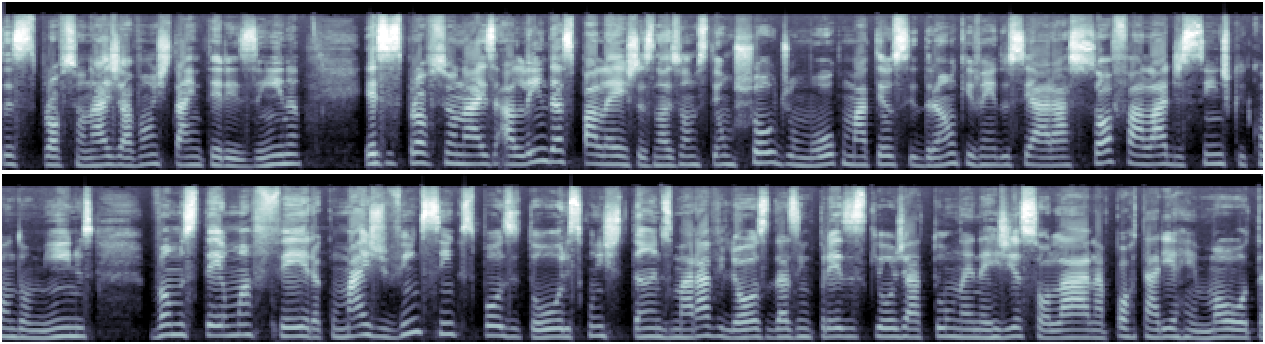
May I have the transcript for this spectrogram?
esses profissionais, já vão estar em Teresina. Esses profissionais, além das palestras, nós vamos ter um show de humor com Matheus Cidrão, que vem do Ceará só falar de síndico e condomínios. Vamos ter uma feira com mais de 25 expositores, com estandes maravilhosos das empresas que hoje atuam na energia solar, na portaria remota,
